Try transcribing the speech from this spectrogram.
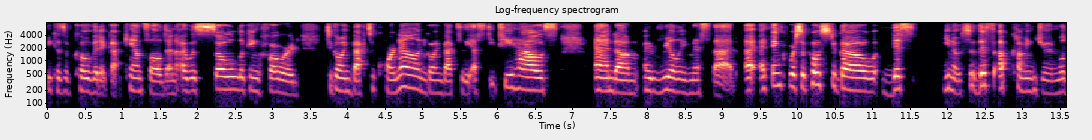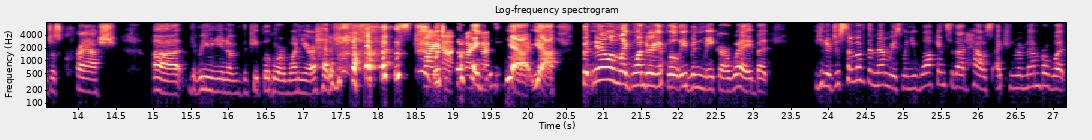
because of COVID, it got canceled. And I was so looking forward to going back to Cornell and going back to the SDT house and um, I really miss that. I, I, think we're supposed to go this, you know, so this upcoming June we'll just crash uh, the reunion of the people who are one year ahead of us. Why which, not? Okay, Why not? Yeah, yeah. But now I'm like wondering if we'll even make our way. But you know, just some of the memories when you walk into that house, I can remember what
